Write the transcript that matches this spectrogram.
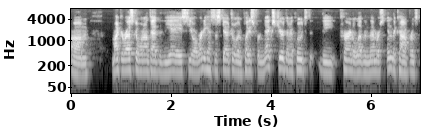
Um, Mike Aresco went on to add that the AAC already has a schedule in place for next year that includes the, current 11 members in the conference.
